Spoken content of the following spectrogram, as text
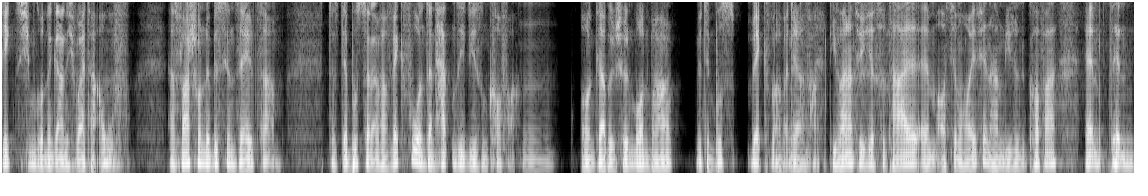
regt sich im Grunde gar nicht weiter auf. Das war schon ein bisschen seltsam, dass der Bus dann einfach wegfuhr und dann hatten sie diesen Koffer. Und Gabriel Schönborn war mit dem Bus weg, war Ja, weitergefahren. die war natürlich jetzt total ähm, aus dem Häuschen, haben diesen Koffer, ähm, denn,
